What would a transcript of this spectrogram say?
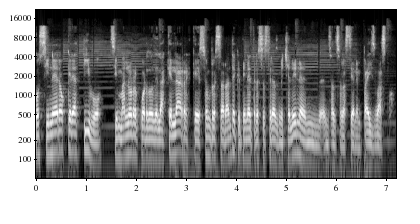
cocinero creativo, si mal no recuerdo, de la Aquelarre, que es un restaurante que tiene tres estrellas Michelin en, San Sebastián, en País Vasco.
